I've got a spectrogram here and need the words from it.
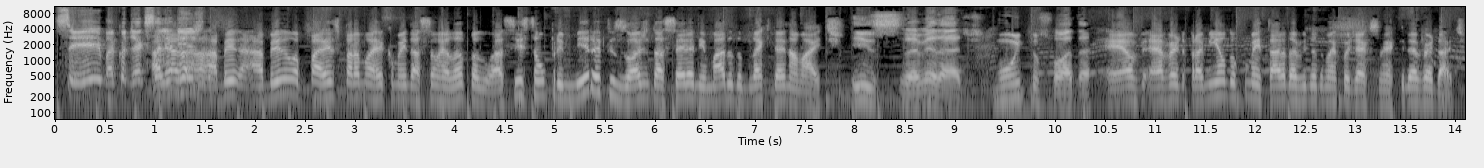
Sim, Michael Jackson Aliás, alienígena. abrindo uma parênteses para uma recomendação relâmpago, assistam o primeiro episódio da série animada do Black Dynamite. Isso, é verdade. Muito foda. É, é a verdade, pra mim é um documentário da vida do Michael Jackson, e aquilo é a verdade.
